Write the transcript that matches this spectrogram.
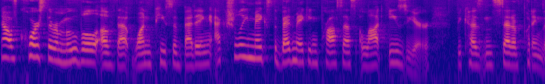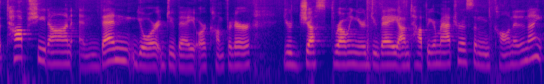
Now, of course, the removal of that one piece of bedding actually makes the bed making process a lot easier because instead of putting the top sheet on and then your duvet or comforter, you're just throwing your duvet on top of your mattress and calling it a night.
